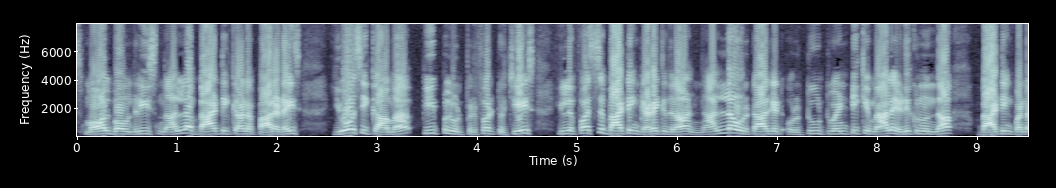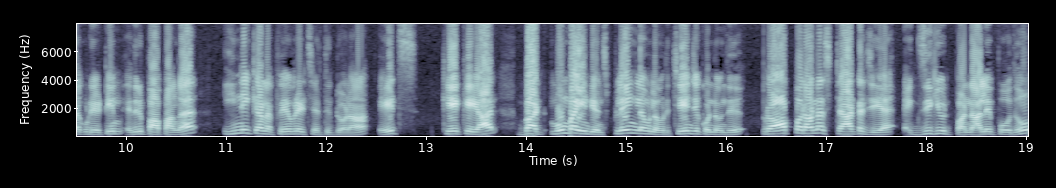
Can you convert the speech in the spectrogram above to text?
ஸ்மால் பவுண்டரிஸ் நல்ல பேட்டிங்கான பாரடைஸ் யோசிக்காம people would prefer to chase இல்லை ஃபர்ஸ்ட் பேட்டிங் கிடைக்குதுன்னா நல்ல ஒரு டார்கெட் ஒரு டூ டுவெண்ட்டிக்கு மேலே எடுக்கணும் தான் பேட்டிங் பண்ணக்கூடிய டீம் எதிர்பார்ப்பாங்க. இன்னைக்கான ஃபேவரேட்ஸ் எடுத்துக்கிட்டோம்னா it's KKR but Mumbai Indians playing லெவலில் ஒரு சேஞ்சை கொண்டு வந்து ப்ராப்பரான ஸ்ட்ராட்டஜியை எக்ஸிக்யூட் பண்ணாலே போதும்.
